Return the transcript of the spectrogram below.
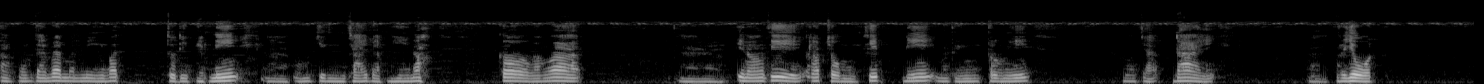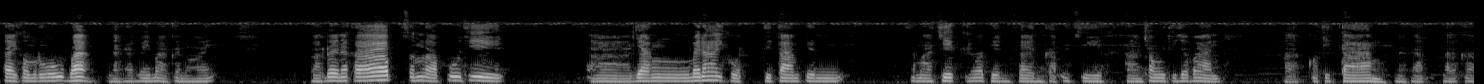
ทางผมอาจารย์แว่นมันมีวัตถุดิบแบบนี้ผมจึงใช้แบบนี้เนาะก็หวังว่า พี่น้องที่รับชมคลิปนี้มาถึงตรงนี้จะได้ประโยชน์ ได้ความรู้บ้างนะครับไม่มากก็น้อยฝากด้วยนะครับสำหรับผู้ที่ยังไม่ได้กดติดตามเป็นสมาชิกหรือว่าเป็นแฟนคลับ FC ทางช่องวิถีชาวบ้านฝากกดติดตามนะครับ แล้วก็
